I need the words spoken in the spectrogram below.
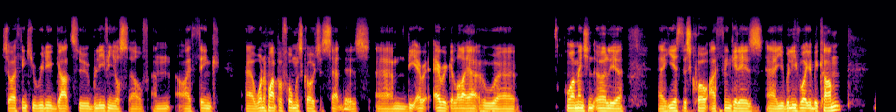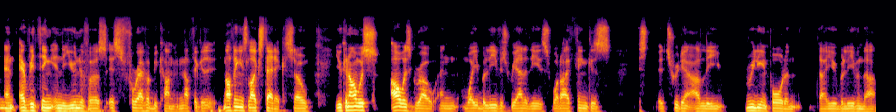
so I think you really got to believe in yourself, and I think uh, one of my performance coaches said this. Um, the Eric, Eric Elia, who uh, who I mentioned earlier, uh, he has this quote. I think it is, uh, "You believe what you become." and everything in the universe is forever becoming nothing is nothing is like static so you can always always grow and what you believe is reality is what i think is truly and utterly really important that you believe in that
